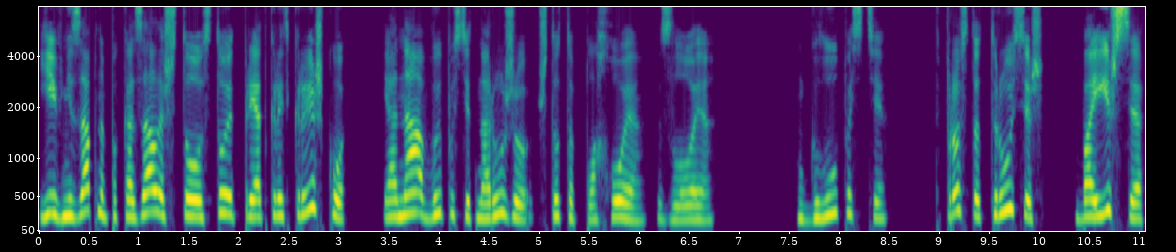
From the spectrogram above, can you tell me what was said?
Ей внезапно показалось, что стоит приоткрыть крышку, и она выпустит наружу что-то плохое, злое. Глупости. Ты просто трусишь, боишься,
